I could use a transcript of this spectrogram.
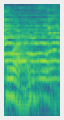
Blessed.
